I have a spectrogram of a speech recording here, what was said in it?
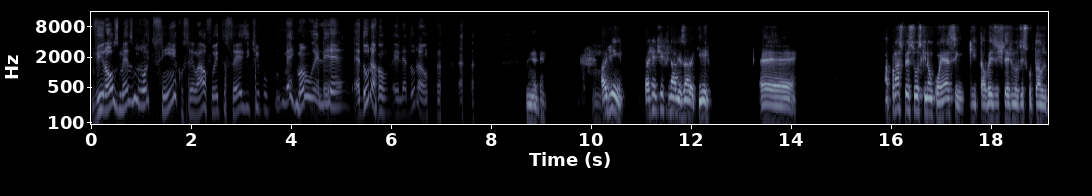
virou os mesmos 8.5, sei lá, foi 8.6 e, tipo, meu irmão, ele é, é durão, ele é durão. É. Hum. Aldinho, pra gente ir finalizando aqui, é, para as pessoas que não conhecem, que talvez estejam nos escutando,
